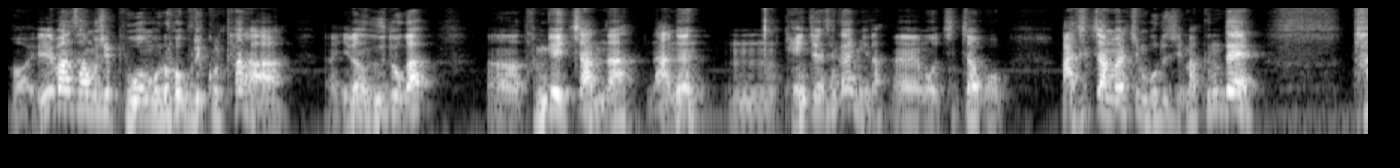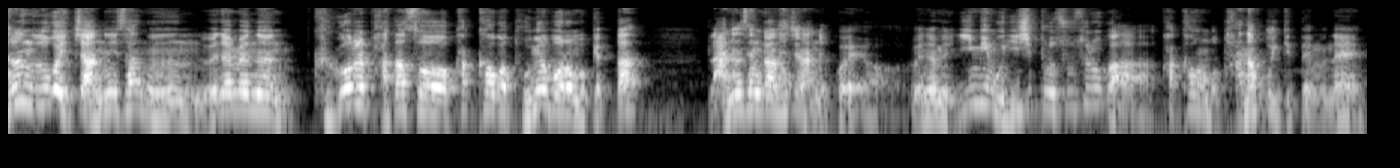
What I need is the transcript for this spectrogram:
어, 일반 사무실 보험으로 우리 콜 타라. 어, 이런 의도가 어, 담겨 있지 않나라는 음, 개인적인 생각입니다. 예, 뭐 진짜고 맞을지 안 맞을지 모르지만 근데 다른 의도가 있지 않는 이상은 왜냐면은 그거를 받아서 카카오가 돈을 벌어먹겠다? 라는 생각은 하진 않을 거예요. 왜냐면 이미 뭐 20% 수수료가 카카오는 뭐 다 남고 있기 때문에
